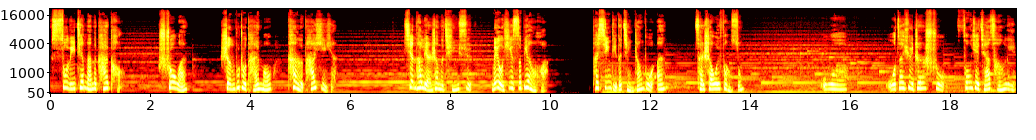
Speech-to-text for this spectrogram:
苏黎艰难的开口，说完，忍不住抬眸看了他一眼，见他脸上的情绪没有一丝变化。他心底的紧张不安，才稍微放松。我，我在玉珍树枫叶夹层里，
